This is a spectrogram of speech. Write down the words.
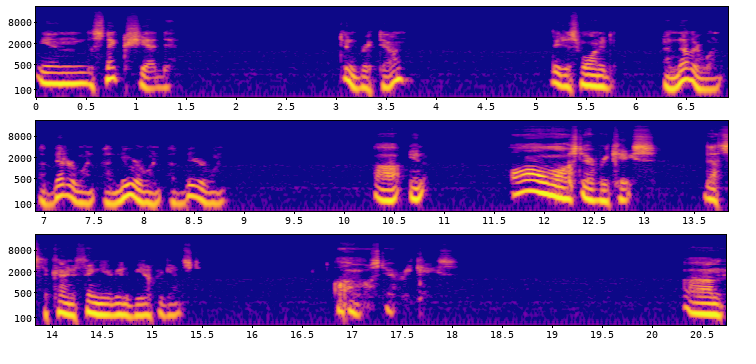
in the snake shed. Didn't break down. They just wanted another one, a better one, a newer one, a bigger one. Uh, in almost every case, that's the kind of thing you're going to be up against. Almost every case. Um,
